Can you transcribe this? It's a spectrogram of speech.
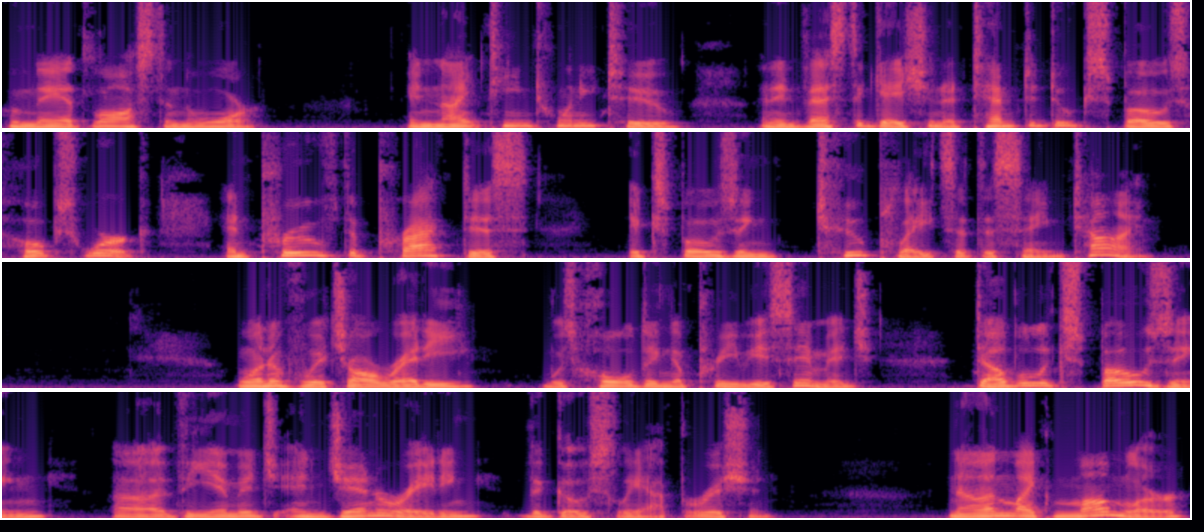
whom they had lost in the war. In 1922, an investigation attempted to expose Hope's work and prove the practice exposing two plates at the same time, one of which already was holding a previous image, double exposing uh, the image and generating the ghostly apparition. Now, unlike Mumler,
